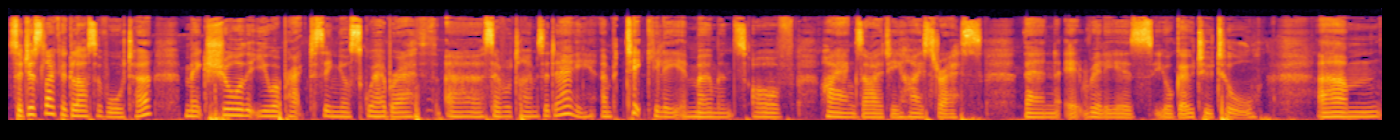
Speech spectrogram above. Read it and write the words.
So, just like a glass of water, make sure that you are practicing your square breath uh, several times a day, and particularly in moments of high anxiety, high stress, then it really is your go to tool. Um,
